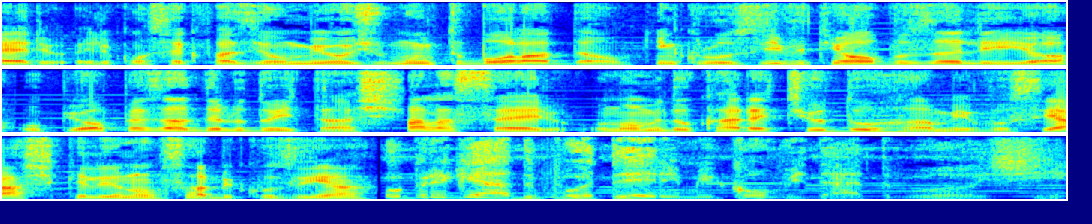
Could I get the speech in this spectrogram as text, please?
Sério, ele consegue fazer um miojo muito boladão, que inclusive tem ovos ali, ó. O pior pesadelo do Itachi. Fala sério, o nome do cara é tio do Ramen. Você acha que ele não sabe cozinhar? Obrigado por terem me convidado hoje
